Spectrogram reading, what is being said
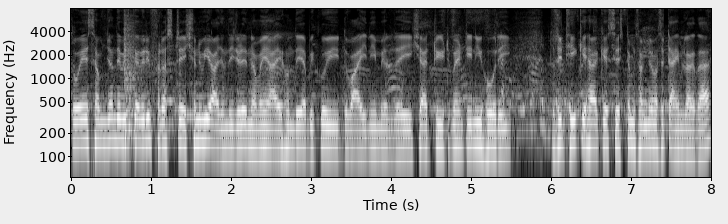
ਤੋ ਇਹ ਸਮਝਣ ਦੇ ਵਿੱਚ ਕਈ ਵਾਰੀ ਫਰਸਟ੍ਰੇਸ਼ਨ ਵੀ ਆ ਜਾਂਦੀ ਜਿਹੜੇ ਨਵੇਂ ਆਏ ਹੁੰਦੇ ਆ ਵੀ ਕੋਈ ਦਵਾਈ ਨਹੀਂ ਮਿਲ ਰਹੀ ਸ਼ਾਇਦ ਟ੍ਰੀਟਮੈਂਟ ਹੀ ਨਹੀਂ ਹੋ ਰਹੀ। ਤੁਸੀਂ ਠੀਕ ਕਿਹਾ ਕਿ ਸਿਸਟਮ ਸਮਝਣ ਵਾਸਤੇ ਟਾਈਮ ਲੱਗਦਾ ਹੈ।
